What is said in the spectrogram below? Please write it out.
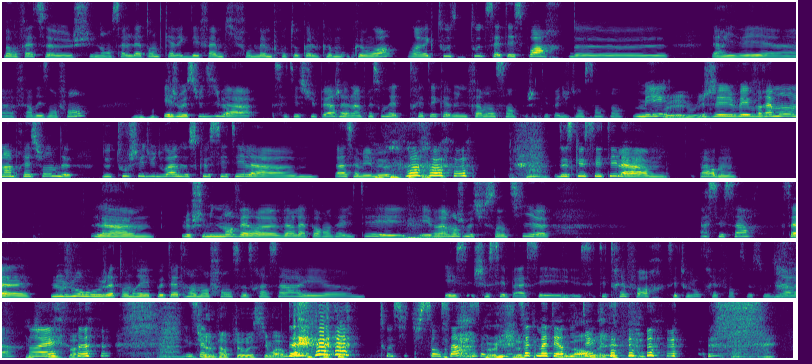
ben en fait, euh, je suis dans salle d'attente qu'avec des femmes qui font le même protocole que, mo- que moi, avec tout, tout cet espoir de d'arriver à faire des enfants. Mhm. Et je me suis dit, bah, c'était super, j'avais l'impression d'être traitée comme une femme enceinte. J'étais pas du tout enceinte, hein. Mais Oui, oui. j'avais vraiment l'impression de, de toucher du doigt de ce que c'était la... Ah, ça m'émeut. de ce que c'était la... Pardon. La... Le cheminement vers, euh, vers la parentalité. Et, et vraiment, je me suis sentie... euh, Ah, c'est ça. ça. Le jour où j'attendrai peut-être un enfant, ce sera ça. Et... euh, Et je sais pas, c'est- c'était très fort. C'est toujours très fort ce souvenir-là. Ouais. Ça. Et Tu ça vas me- faire pleurer aussi, moi. Toi aussi, tu sens ça Oui, je- Cette maternité. Non, mais...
